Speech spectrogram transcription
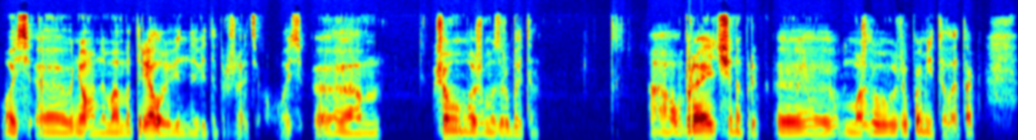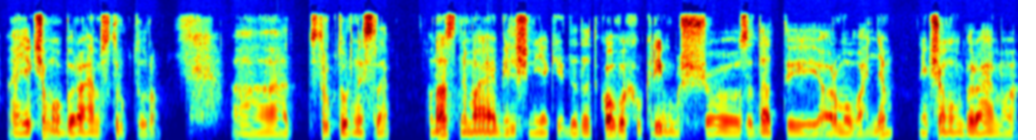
Ось е, у нього немає матеріалу, він не відображається. Ось. Е, що ми можемо зробити? Обираючи, наприклад, е, можливо, ви вже помітили, так? Е, Якщо ми обираємо структуру, е, структурний слеп, у нас немає більше ніяких додаткових, окрім що задати армування. Якщо ми обираємо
